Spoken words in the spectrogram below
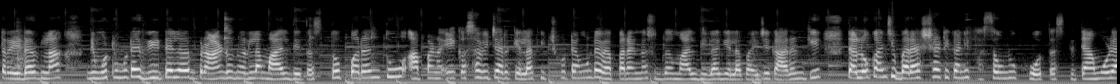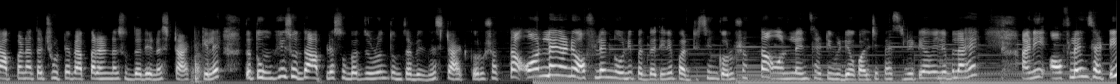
ट्रेडरला आणि मोठ्या मोठ्या रिटेलर ब्रँड ओनरला माल देत असतो. परंतु आपण एक असा विचार केला की छोट्या मोठ्या व्यापाऱ्यांना सुद्धा माल दिला गेला पाहिजे. कारण की त्या लोकांची बऱ्याचशा ठिकाणी फसवणूक होत असते. त्यामुळे आपण आता छोट्या व्यापाऱ्यांना सुद्धा देणं स्टार्ट केले तर तुम्ही सुद्धा आपल्यासोबत जुळून तुमचा बिझनेस स्टार्ट करू शकता. ऑनलाईन आणि ऑफलाईन दोन्ही पद्धतीने पर्चेसिंग करू शकता. ऑनलाईनसाठी व्हिडिओ कॉलची फॅसिलिटी अवेलेबल आहे. आणि ऑफलाईनसाठी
